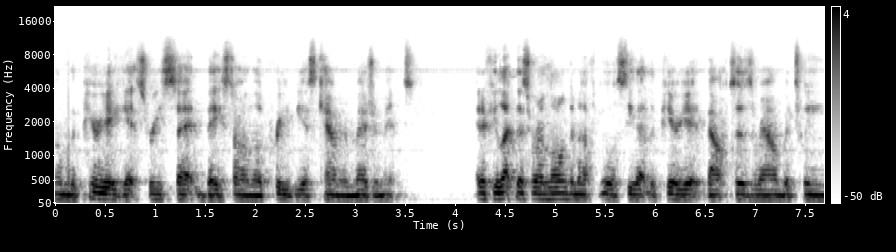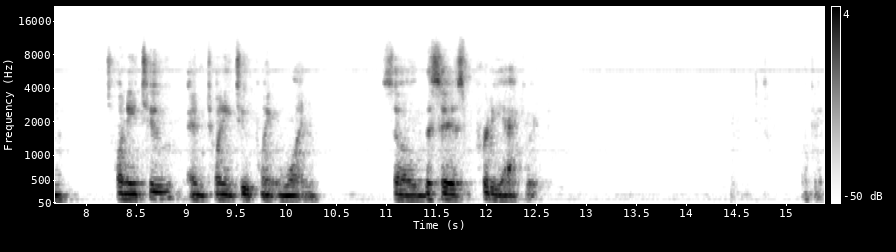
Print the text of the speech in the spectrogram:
um, the period gets reset based on the previous counter measurements. And if you let this run long enough, you'll see that the period bounces around between 22 and 22.1. So this is pretty accurate. Okay,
